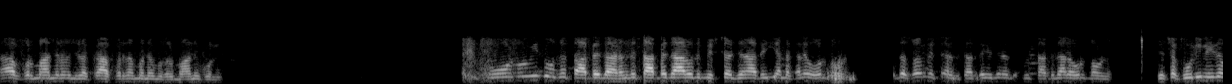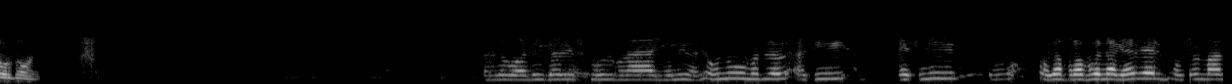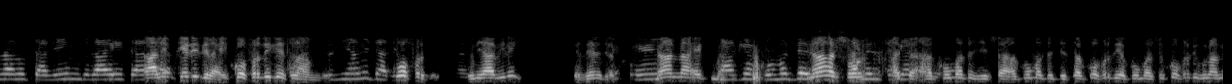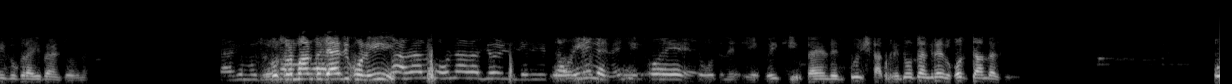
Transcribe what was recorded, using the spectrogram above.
آپ فرمان دینا جڑا کافر نہ منے مسلمان ہی کونی اونوں بھی تو تابے دار ہیں تابے دار او مسٹر جنا دے یا مسئلے اور کون دسو مسٹر سادے تابے دار اور کون جے سکول ہی نہیں تے اور کون والی گھر اسکول بنایا یونیورسٹی انہوں مطلب اسی اس لیے مسلمانوں تعلیم دلائی تعلیم نہ سن اچھا حکومت جیسا حکومت کفر دی حکومت سے کفر دی غلامی کو کرائی بہن چود نے مسلمان تو جائز نہیں؟ کوئی شک نہیں۔ تو انگریز خود چاہتا سی۔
